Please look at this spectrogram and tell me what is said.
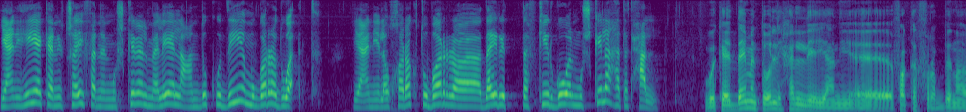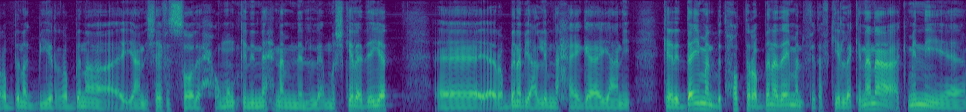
يعني هي كانت شايفة إن المشكلة المالية اللي عندكم دي مجرد وقت. يعني لو خرجتوا بره دايرة تفكير جوه المشكلة هتتحل. وكانت دايما تقول لي خلي يعني آه، فكر في ربنا ربنا كبير ربنا يعني شايف الصالح وممكن إن إحنا من المشكلة ديت آه، ربنا بيعلمنا حاجة. يعني كانت دايما بتحط ربنا دايما في تفكير. لكن أنا أكمني آه،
